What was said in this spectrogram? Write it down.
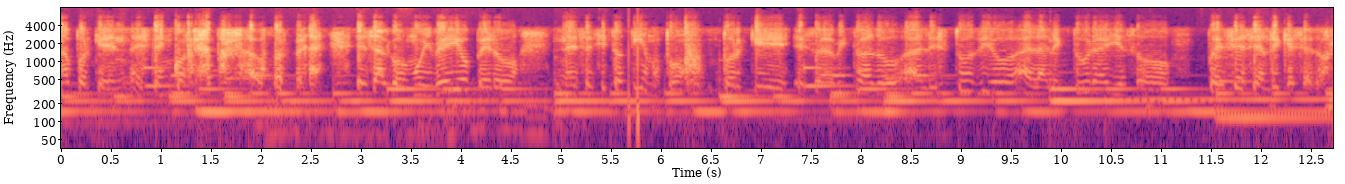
no porque esté en contra, por favor, es algo muy bello, pero necesito tiempo porque estoy habituado al estudio, a la lectura y eso pues es enriquecedor.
